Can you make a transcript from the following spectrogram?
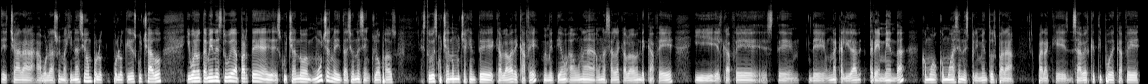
echar a, volar su imaginación por lo, por lo que yo he escuchado. Y bueno, también estuve aparte eh, escuchando muchas meditaciones en Clubhouse estuve escuchando mucha gente que hablaba de café. Me metí a una, una sala que hablaban de café y el café este, de una calidad tremenda. Cómo, cómo hacen experimentos para, para que saber qué tipo de café,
